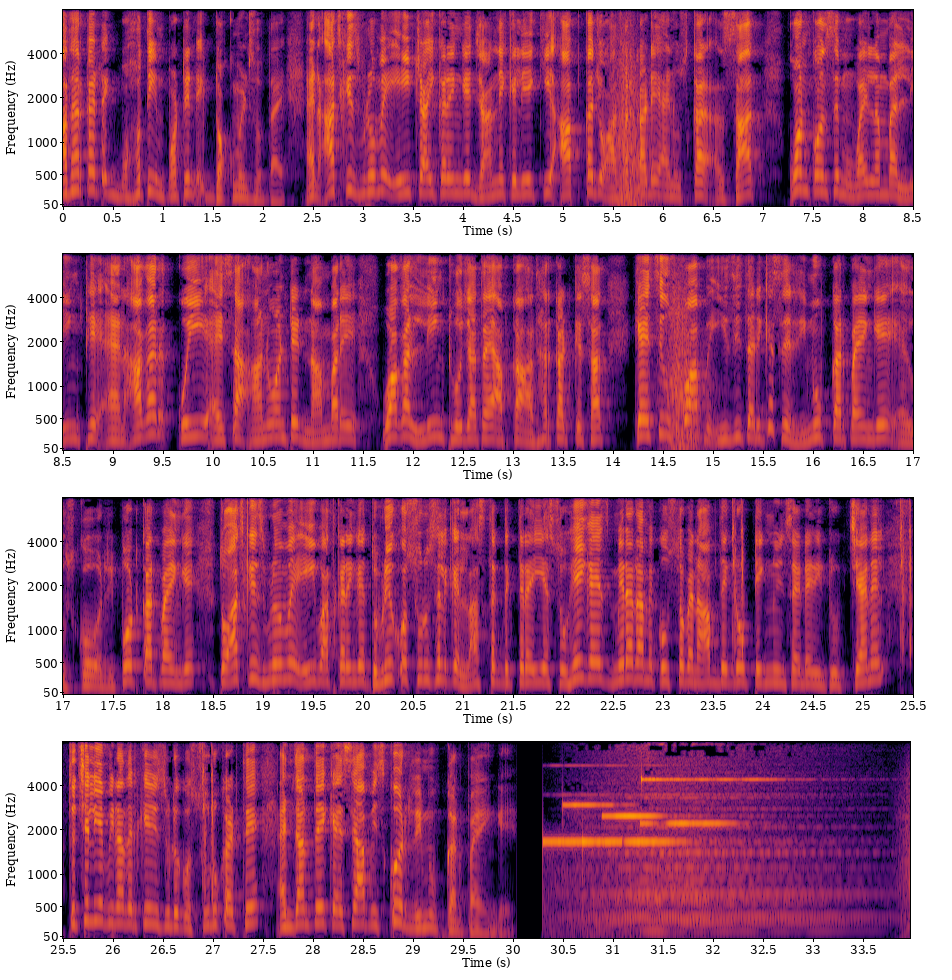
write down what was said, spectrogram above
आधार card एक बहुत ही important एक डॉक्यूमेंट्स होता है। एंड आज के इस वीडियो में यही ट्राई करेंगे जानने के लिए कि आपका जो आधार कार्ड है एंड उसका साथ कौन कौन से मोबाइल नंबर लिंक्ड है। एंड अगर कोई ऐसा अनवांटेड नंबर है, वो अगर लिंक्ड हो जाता है आपका आधार कार्ड के साथ, कैसे उसको आप इजी तरीके से रिमूव कर पाएँगे उसको रिपोर्ट कर पाएँगे? तो आज के इस वीडियो में यही बात करेंगे। तो वीडियो को शुरू से लेकर लास्ट तक देखते रहिए। सो हे गाइस मेरा नाम है कौस्तुभ एंड आप देख रहे हो tech new insider YouTube channel तो चलिए, बिना देर के इस वीडियो को शुरू करते एंड जानते हैं कैसे आप इसको रिमूव कर पाएँगे।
